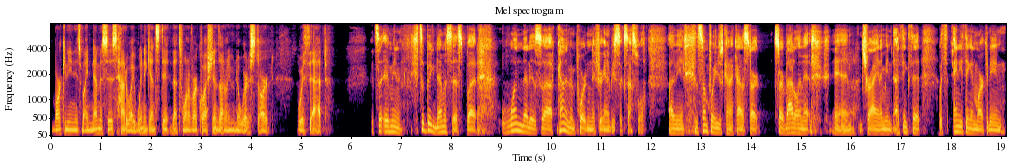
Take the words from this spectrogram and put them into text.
Marketing is my nemesis. How do I win against it? That's one of our questions. I don't even know where to start with that. It's a, I mean, it's a big nemesis, but one that is uh, kind of important if you're going to be successful. I mean, at some point you just kind of kind of start start battling it and trying. I mean, I think that with anything in marketing,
